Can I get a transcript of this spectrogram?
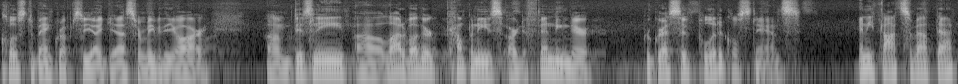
close to bankruptcy, I guess, or maybe they are. Um, Disney, uh, a lot of other companies are defending their progressive political stance. Any thoughts about that?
